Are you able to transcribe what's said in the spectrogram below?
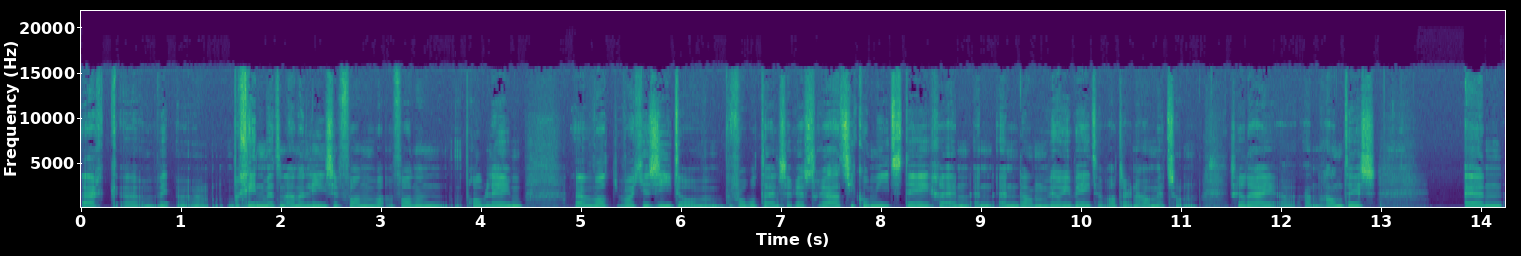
eigenlijk uh, begint met een analyse van, van een probleem. Uh, wat, wat je ziet, bijvoorbeeld tijdens een restauratie kom je iets tegen en, en, en dan wil je weten wat er nou met zo'n schilderij aan de hand is. En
